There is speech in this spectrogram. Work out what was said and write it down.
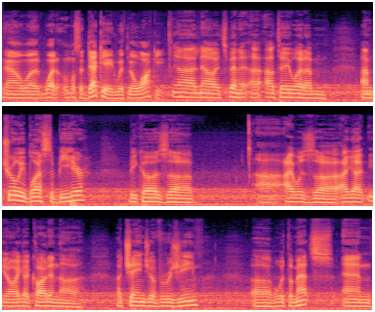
now? Uh, what almost a decade with Milwaukee? Uh, no, it's been. A, I'll tell you what. I'm I'm truly blessed to be here because uh, uh I was uh, I got you know I got caught in a, a change of regime uh, with the Mets and.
